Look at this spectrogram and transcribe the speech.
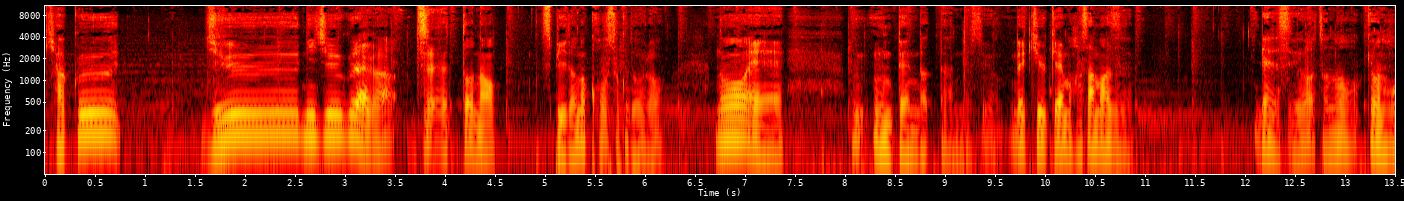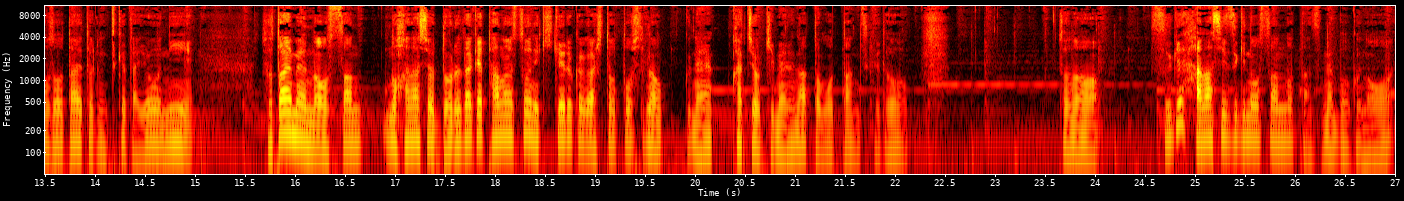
110、20ぐらいがずっとのスピードの高速道路の、えー、運転だったんですよ。で、休憩も挟まず。でですよ、その今日の放送タイトルにつけたように、初対面のおっさんの話をどれだけ楽しそうに聞けるかが人としての、ね、価値を決めるなと思ったんですけど、その、すげえ話好きのおっさんだったんですね僕の、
